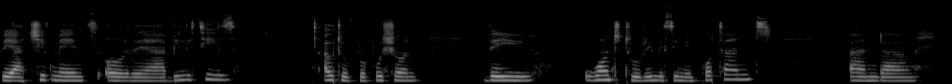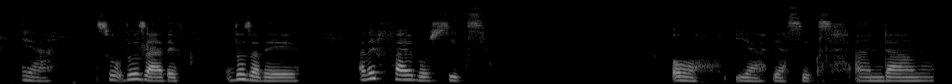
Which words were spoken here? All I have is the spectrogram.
their achievements or their abilities out of proportion. They want to really seem important and um, yeah. So those are the those are the are they five or six? Oh yeah there are six. And um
